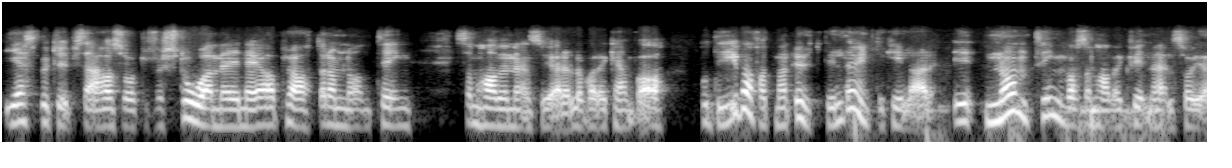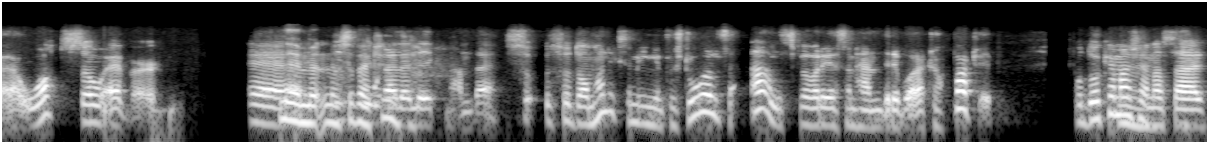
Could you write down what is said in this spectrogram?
Jesper typ så här har svårt att förstå mig när jag pratar om någonting som har med mens att göra eller vad det kan vara. Och det är ju bara för att man utbildar ju inte killar i någonting vad som har med kvinnohälsa att göra whatsoever. Eh, Nej, men alltså verkligen eller liknande. Så, så de har liksom ingen förståelse alls för vad det är som händer i våra kroppar typ. Och då kan man Mm. känna så här.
